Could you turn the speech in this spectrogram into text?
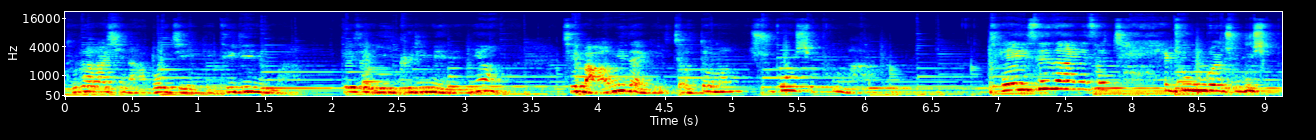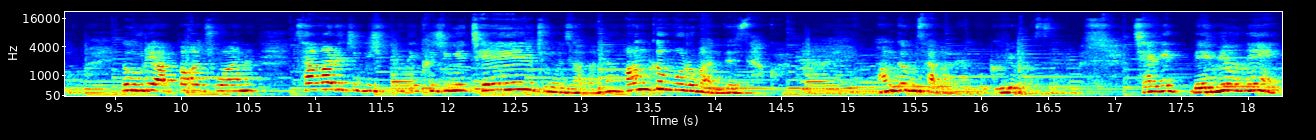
돌아가신 아버지에게 드리는 마음. 그래서 이 그림에는요 제 마음이 담겨 있죠. 어떤 마음? 주고 싶은 마음. 제 세상에서 제일 좋은 걸 주고 싶어. 그러니까 우리 아빠가 좋아하는 사과를 주고 싶은데 그 중에 제일 좋은 사과는 황금으로 만든 사과. 황금 사과를 한번 그려봤어요. 자기 내면에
